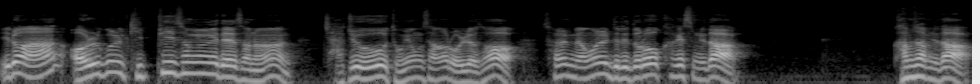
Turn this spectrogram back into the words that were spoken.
이러한 얼굴 깊이 성형에 대해서는 자주 동영상을 올려서 설명을 드리도록 하겠습니다. 감사합니다.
